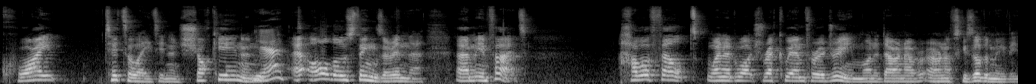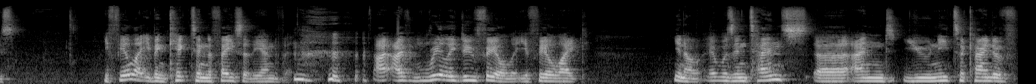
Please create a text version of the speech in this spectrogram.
quite titillating and shocking, and Yeah. all those things are in there. Um, in fact, how I felt when I'd watched Requiem for a Dream, one of Darren Ar- Aronofsky's other movies. You feel like you've been kicked in the face at the end of it. I, I really do feel that you feel like, you know, it was intense, uh, and you need to kind of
